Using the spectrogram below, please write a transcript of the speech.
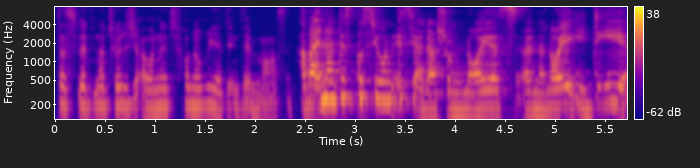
das wird natürlich auch nicht honoriert in dem Maße. Aber in der Diskussion ist ja da schon Neues, eine neue Idee,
